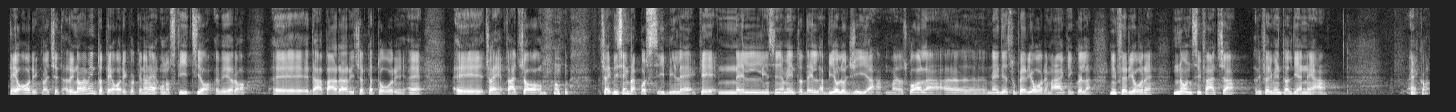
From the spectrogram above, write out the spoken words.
teorico, eccetera. Rinnovamento teorico che non è uno sfizio, è vero, eh, da para ricercatori, eh, eh, cioè faccio... Cioè, vi sembra possibile che nell'insegnamento della biologia, la scuola eh, media superiore, ma anche in quella inferiore, non si faccia riferimento al DNA? Ecco,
